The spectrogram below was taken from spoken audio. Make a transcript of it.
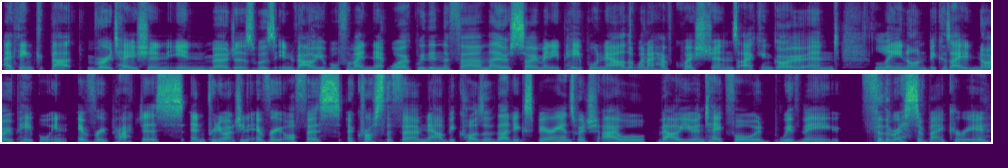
I think that rotation in mergers was invaluable for my network within the firm. There are so many people now that when I have questions, I can go and lean on because I know people in every practice and pretty much in every office across the firm now because of that experience, which I will value and take forward with me for the rest of my career.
